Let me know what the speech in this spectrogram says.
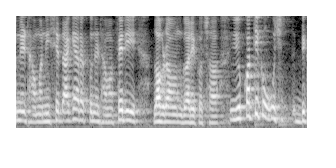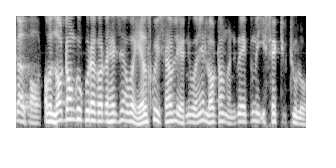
कुनै ठाउँमा निषेधाज्ञा र कुनै ठाउँमा फेरि लकडाउन गरेको छ। यो कतिको उचित विकल्प हो? अब लकडाउनको कुरा गर्दाखेरि चाहिँ अब हेल्थको हिसाबले हेर्ने भने लकडाउन भनेको एकदमै इफेक्टिभ टुल हो।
